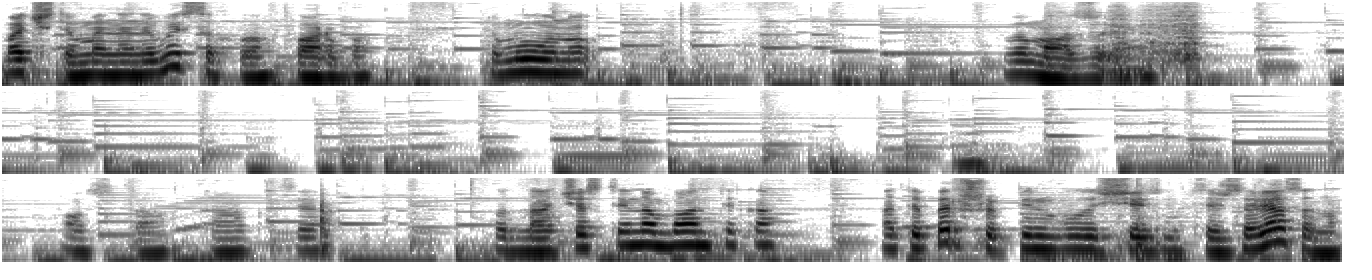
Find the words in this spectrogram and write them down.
Бачите, в мене не висохла фарба, тому воно вимазує. Ось так, так. Це одна частина бантика. А тепер, щоб він був ще це ж зав'язано,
